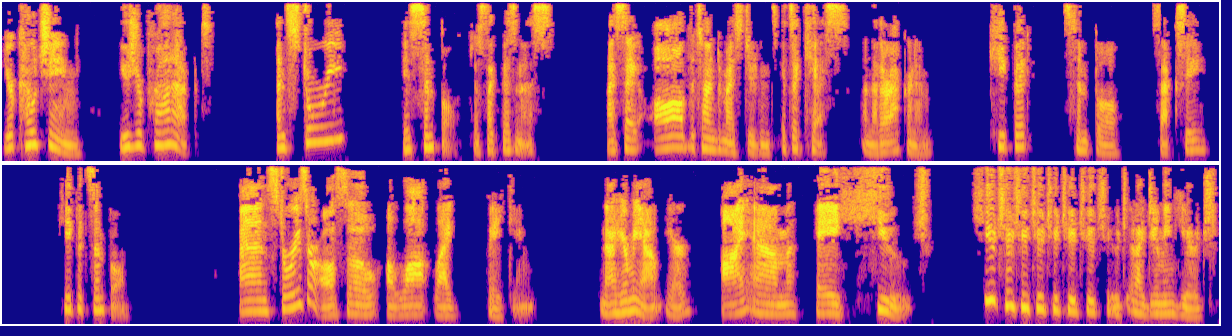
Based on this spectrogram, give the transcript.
your coaching, use your product. And story is simple, just like business. I say all the time to my students, it's a KISS, another acronym. Keep it simple, sexy. Keep it simple. And stories are also a lot like baking. Now hear me out here. I am a huge, huge, huge, huge, huge, huge, huge, huge, and I do mean huge.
